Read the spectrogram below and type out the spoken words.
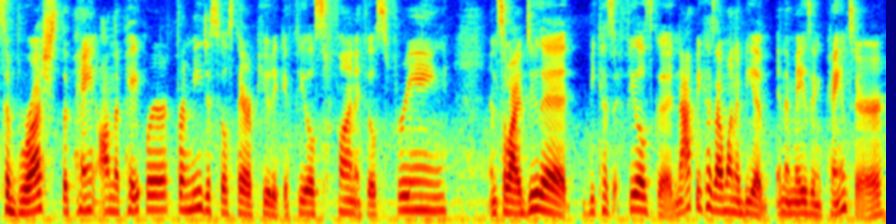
to brush the paint on the paper for me just feels therapeutic. It feels fun, it feels freeing. And so I do that because it feels good, not because I want to be a, an amazing painter,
